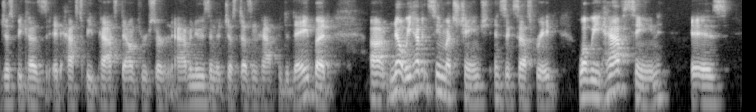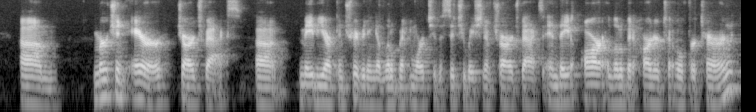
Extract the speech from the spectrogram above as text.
just because it has to be passed down through certain avenues and it just doesn't happen today but um, no, we haven't seen much change in success rate. What we have seen is um, merchant error chargebacks uh, maybe are contributing a little bit more to the situation of chargebacks, and they are a little bit harder to overturn.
